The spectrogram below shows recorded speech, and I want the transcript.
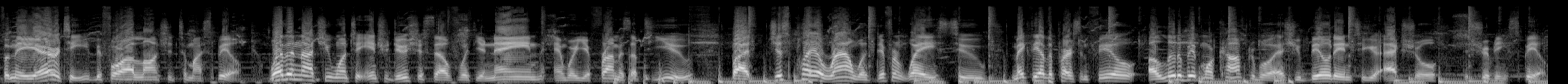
familiarity before I launch into my spiel. Whether or not you want to introduce yourself with your name and where you're from is up to you, but just play around with different ways to make the other person feel a little bit more comfortable as you build into your actual distributing spiel.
